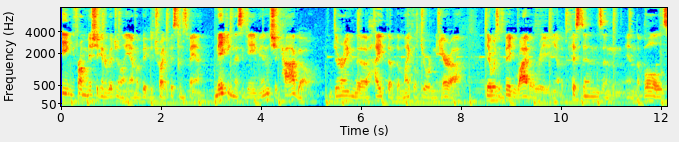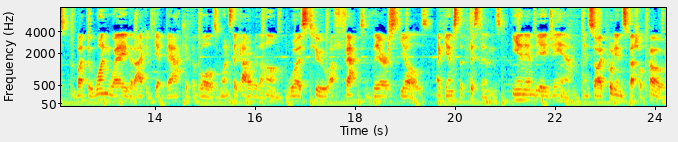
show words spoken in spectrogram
Being from Michigan originally, I'm a big Detroit Pistons fan. Making this a game in Chicago during the height of the Michael Jordan era, there was a big rivalry, you know, the Pistons and, and the Bulls. But the one way that I could get back at the Bulls once they got over the hump was to affect their skills against the Pistons in NBA Jam. And so I put in special code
